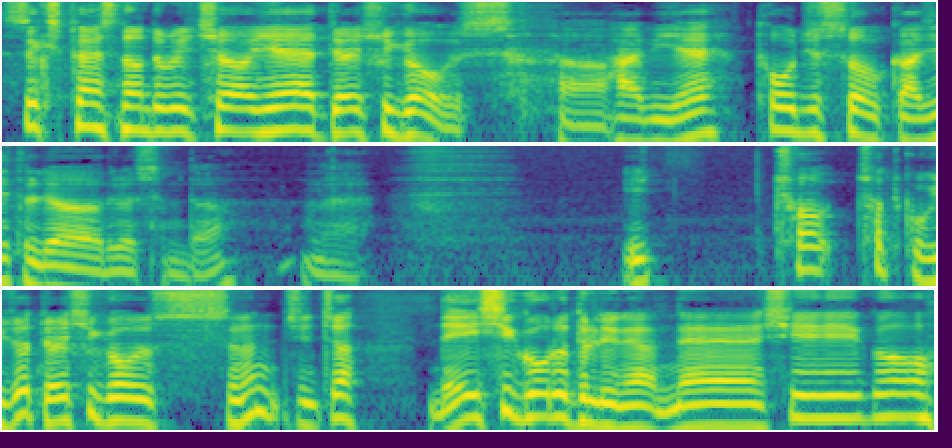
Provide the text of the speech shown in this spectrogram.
Sixpence None the Richer의 There She Goes 어, 하비의 So까지 들려드렸습니다. 네. 이 첫, 첫 곡이죠. There She Goes는 진짜 내시고로 들리네요. 내시고.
